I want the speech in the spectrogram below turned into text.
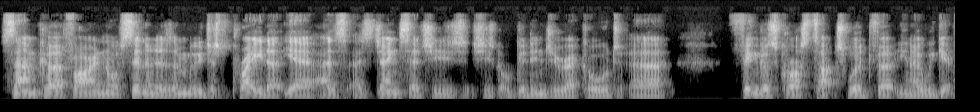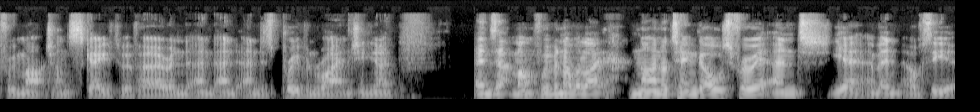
Sam Kerr firing all cylinders, and we just pray that yeah, as as Jane said, she's she's got a good injury record. Uh, fingers crossed, touch wood that you know we get through March unscathed with her, and and and and it's proven right, and she you know ends that month with another like nine or ten goals through it, and yeah, and then obviously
